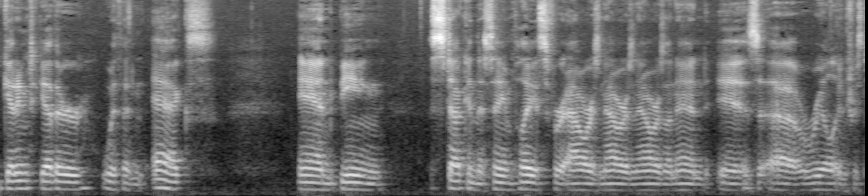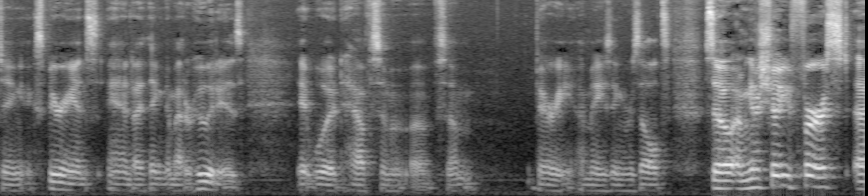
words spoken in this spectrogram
getting together with an ex and being stuck in the same place for hours and hours and hours on end is a real interesting experience. And I think no matter who it is, it would have some of some very amazing results. So I'm going to show you first. Um,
